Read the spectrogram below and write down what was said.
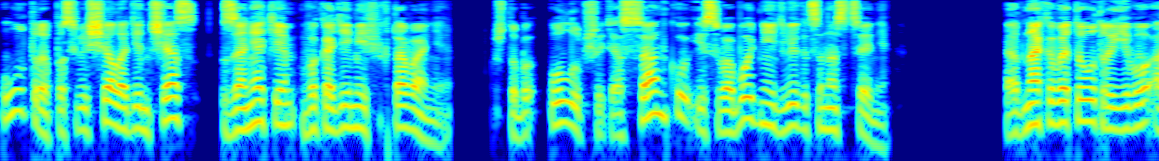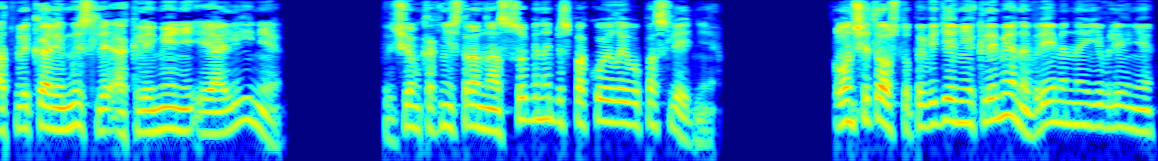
утро посвящал один час занятиям в Академии фехтования, чтобы улучшить осанку и свободнее двигаться на сцене. Однако в это утро его отвлекали мысли о Клемене и Алине, причем, как ни странно, особенно беспокоило его последнее. Он считал, что поведение Клемены — временное явление,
